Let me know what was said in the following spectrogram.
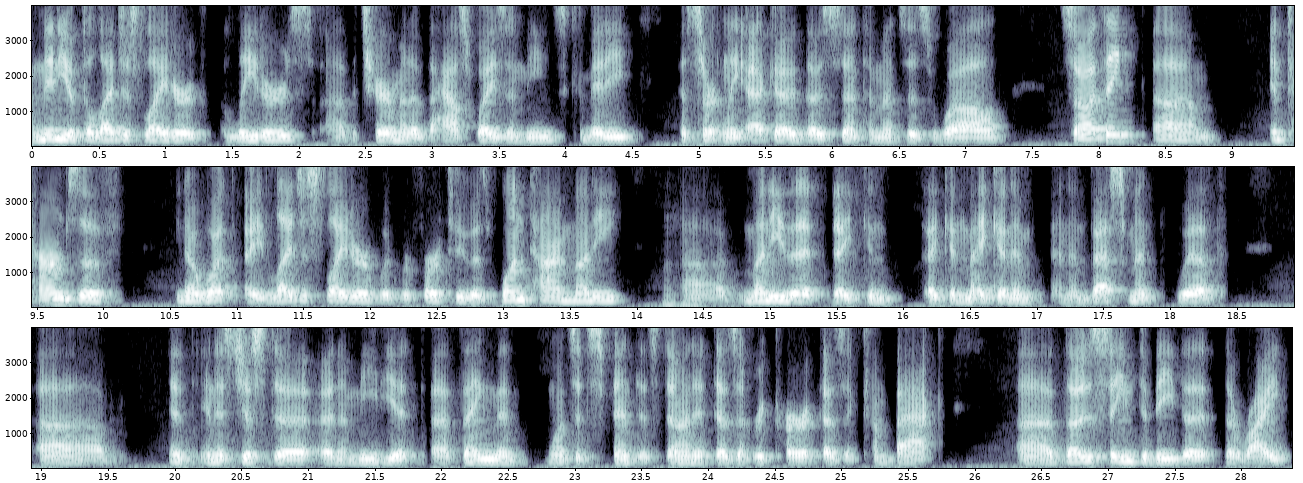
many of the legislative leaders, the chairman of the House Ways and Means Committee, has certainly echoed those sentiments as well. So I think um, in terms of you know what a legislator would refer to as one-time money, mm-hmm. uh, money that they can they can make an, an investment with, uh, and, and, it's just a, an immediate uh, thing that once it's spent, it's done. It doesn't recur. It doesn't come back. Uh, those seem to be the the right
